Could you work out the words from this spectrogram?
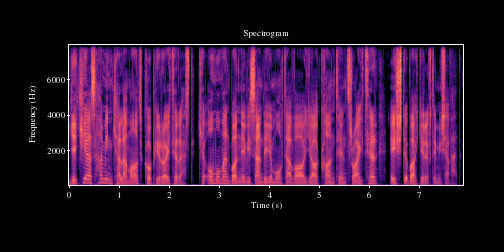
یکی از همین کلمات copywriter است که عموماً با نویسنده محتوا یا content writer اشتباه گرفته می شود.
